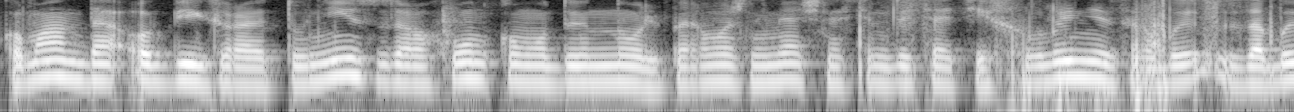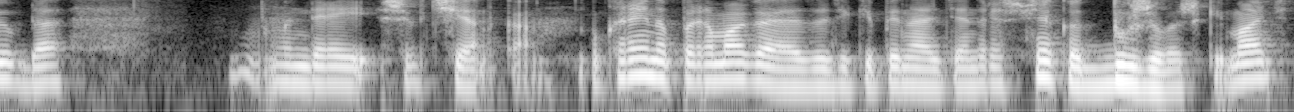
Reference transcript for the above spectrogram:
Команда обіграє Туніс з рахунком 1-0. Переможний м'яч на 70-й хвилині зробив, забив да, Андрій Шевченка. Україна перемагає завдяки пенальті Андрія Шевченка. Дуже важкий матч.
